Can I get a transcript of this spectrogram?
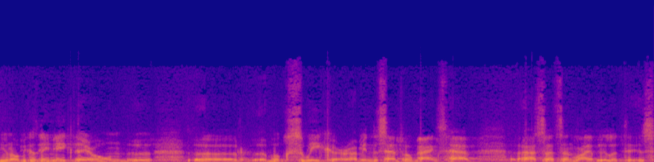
You know, because they make their own uh, uh, books weaker. I mean, the central banks have assets and liabilities.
